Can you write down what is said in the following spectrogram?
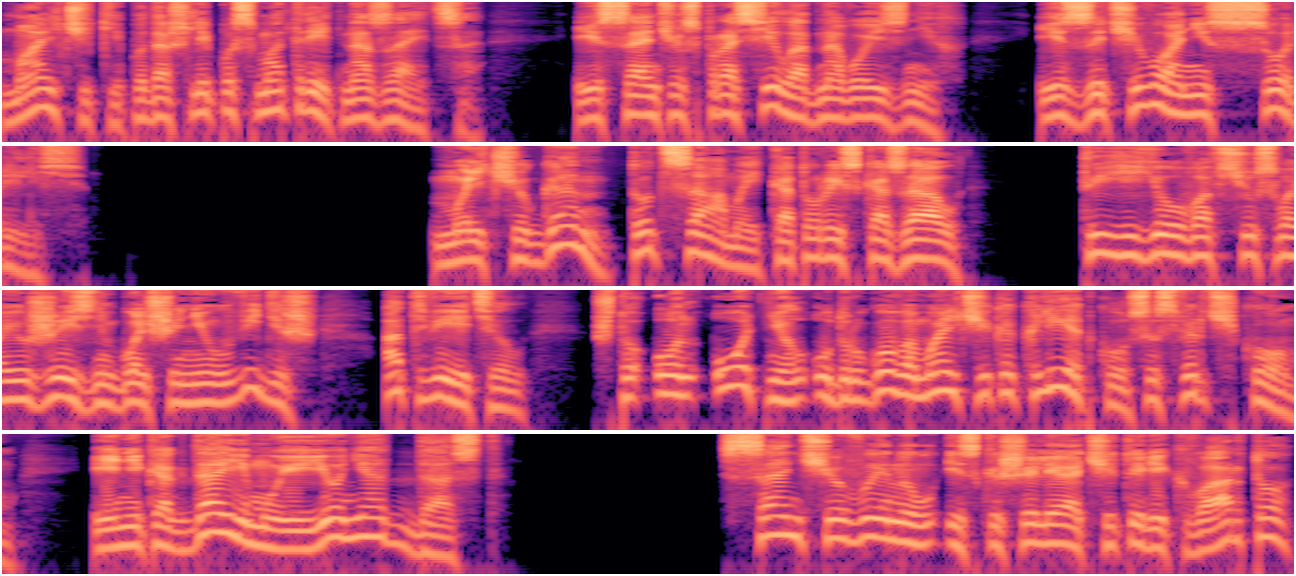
мальчики подошли посмотреть на зайца, и Санчо спросил одного из них, из-за чего они ссорились. Мальчуган, тот самый, который сказал «ты ее во всю свою жизнь больше не увидишь», ответил, что он отнял у другого мальчика клетку со сверчком и никогда ему ее не отдаст. Санчо вынул из кошеля четыре кварто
